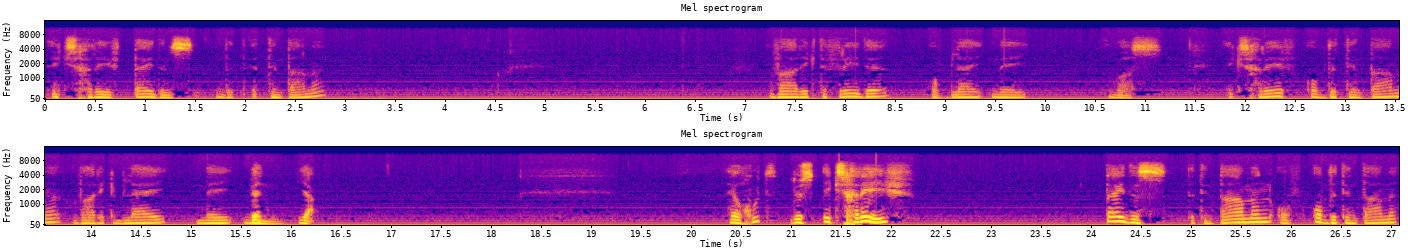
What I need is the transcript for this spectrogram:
Ik schreef tijdens het tentamen waar ik tevreden of blij mee was. Ik schreef op de tentamen waar ik blij mee ben. Ja. Heel goed. Dus ik schreef tijdens de tentamen of op de tentamen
